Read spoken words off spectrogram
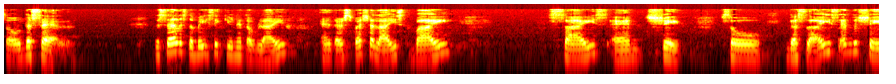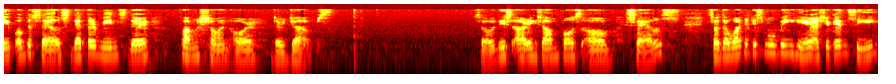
So, the cell. The cell is the basic unit of life and are specialized by size and shape. So, the size and the shape of the cells determines their function or their jobs. So, these are examples of cells. So, the one that is moving here, as you can see,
